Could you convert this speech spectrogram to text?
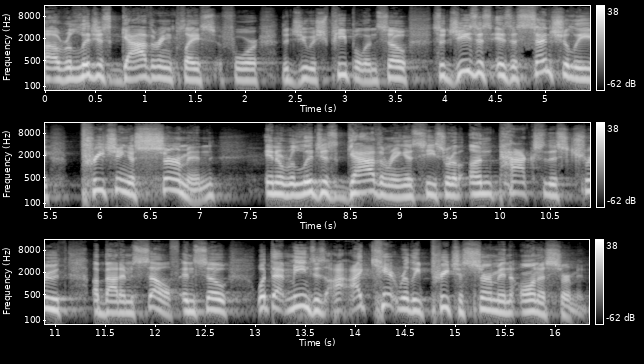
a religious gathering place for the Jewish people. And so, so Jesus is essentially preaching a sermon in a religious gathering as he sort of unpacks this truth about himself. And so, what that means is I, I can't really preach a sermon on a sermon.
